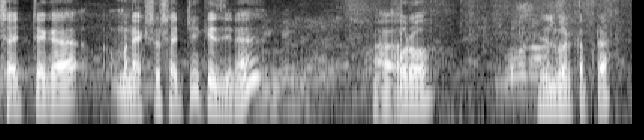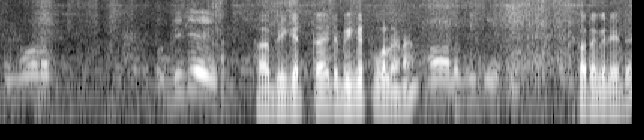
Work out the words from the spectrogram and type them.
ষাট টাকা মানে একশো ষাট টাকা কেজি, না। বড় সিলভার কাপটা হ্যাঁ ব্রিগেডটা, এটা ব্রিগেড বলে, না? কত করে এটা?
